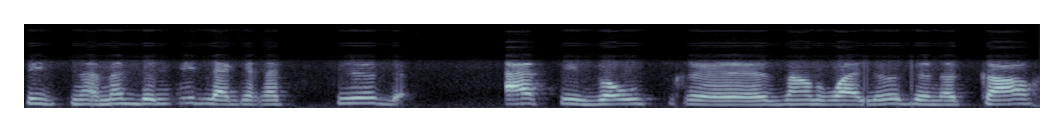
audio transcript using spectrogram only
C'est finalement de donner de la gratitude à ces autres euh, endroits-là de notre corps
